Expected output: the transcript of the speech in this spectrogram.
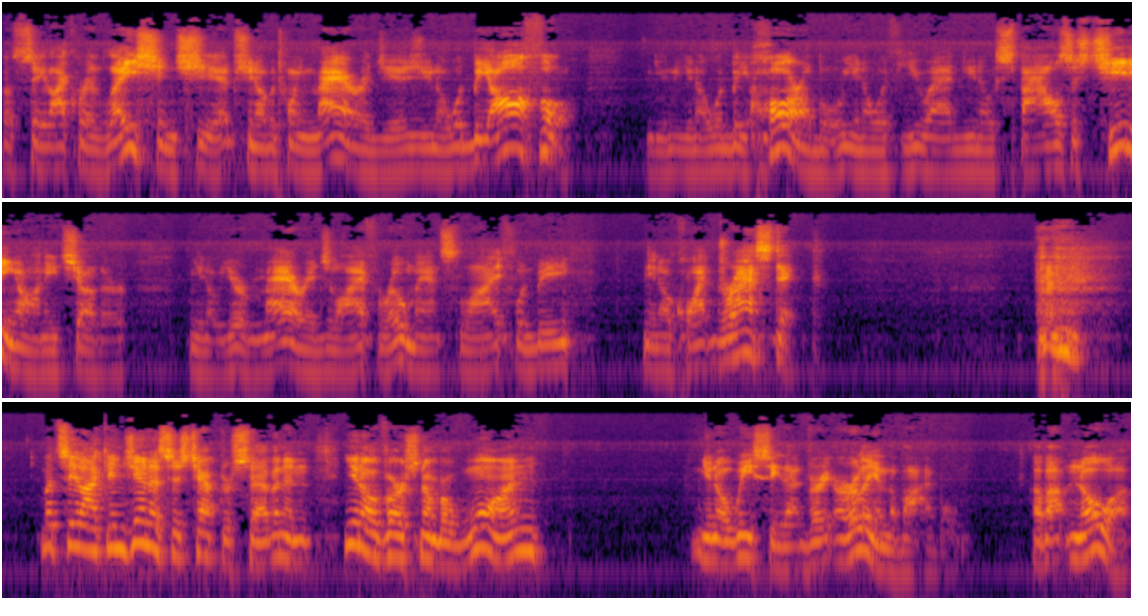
Let's see, like relationships, you know, between marriages, you know, would be awful. You, you know, would be horrible, you know, if you had, you know, spouses cheating on each other. You know, your marriage life, romance life would be, you know, quite drastic. but see, like in Genesis chapter 7 and, you know, verse number 1, you know, we see that very early in the Bible about Noah.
